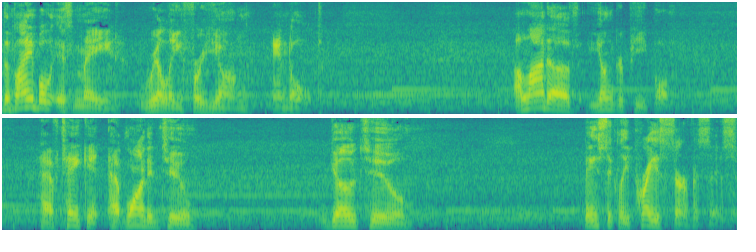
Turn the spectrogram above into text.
The Bible is made really for young and old. A lot of younger people have taken have wanted to go to basically praise services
